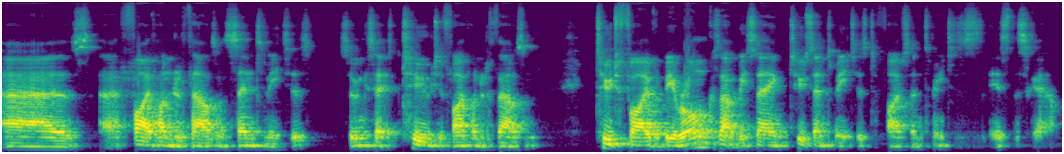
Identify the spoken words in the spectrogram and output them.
as uh, 500,000 centimeters. So we can say it's 2 to 500,000. 2 to 5 would be wrong because that would be saying 2 centimeters to 5 centimeters is the scale.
